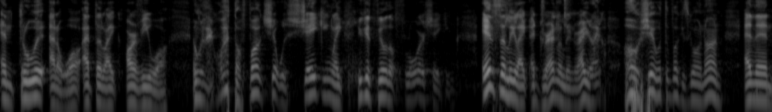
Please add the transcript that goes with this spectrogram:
and threw it at a wall, at the like RV wall, and we're like, what the fuck? Shit was shaking, like you could feel the floor shaking. Instantly, like adrenaline, right? You're like, oh shit, what the fuck is going on? And then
